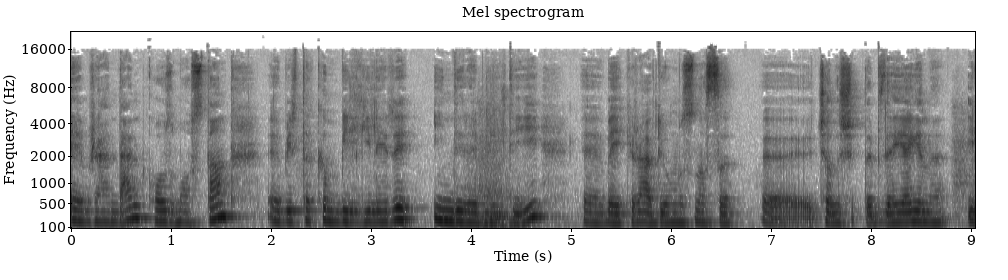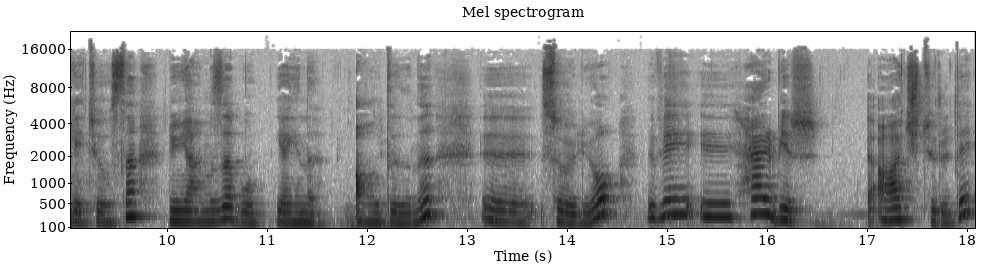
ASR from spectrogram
evrenden, kozmostan bir takım bilgileri indirebildiği, belki radyomuz nasıl çalışıp da bize yayını iletiyorsa dünyamıza bu yayını aldığını söylüyor ve her bir ağaç türü de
